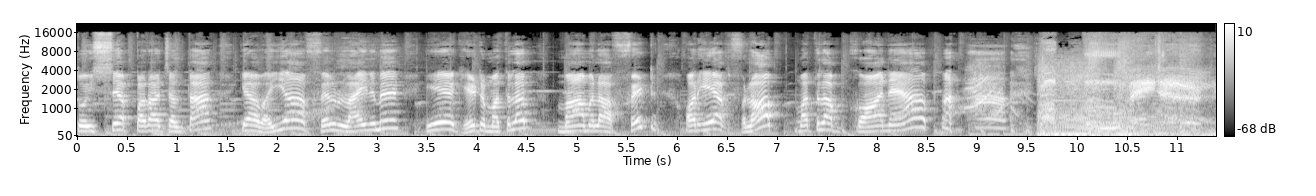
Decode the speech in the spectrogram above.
तो इससे पता चलता, क्या भैया, फ़िल्म लाइन में एक हिट मतलब मामला फिट और एक फ्लॉप मतलब कौन है आप?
